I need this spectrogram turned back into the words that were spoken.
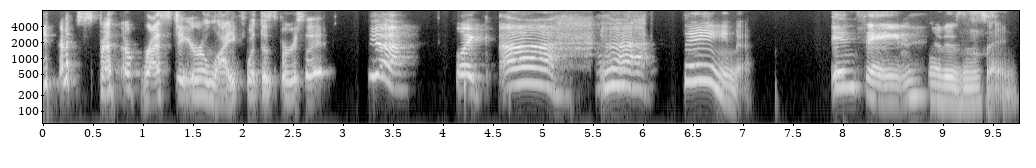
you're gonna spend the rest of your life with this person. yeah. Like ah, ah, Insane. insane. It is insane.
